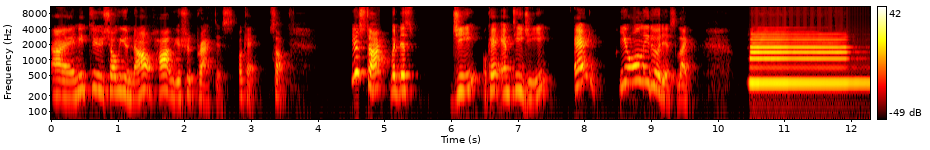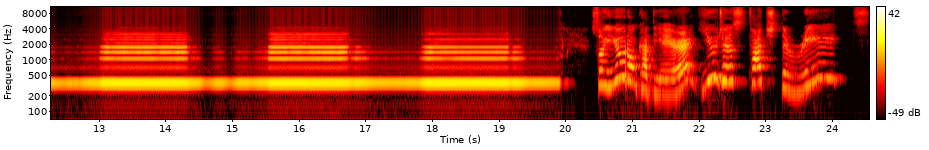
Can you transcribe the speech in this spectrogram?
I need to show you now how you should practice. Okay, so you start with this G, okay, MTG, and you only do this like So you don't cut the air, you just touch the reeds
